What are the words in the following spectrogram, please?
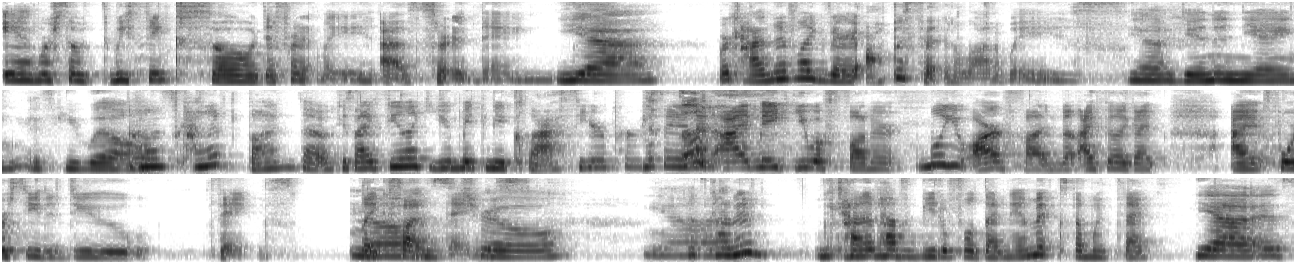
and we're so we think so differently at certain things. Yeah, We're kind of like very opposite in a lot of ways. yeah, yin and yang, if you will. Oh, it's kind of fun though because I feel like you make me a classier person and I make you a funner. Well, you are fun, but I feel like I I force you to do things like No, fun things. True. Yeah. It's kind of we kind of have a beautiful dynamic. Some would say, yeah, it's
